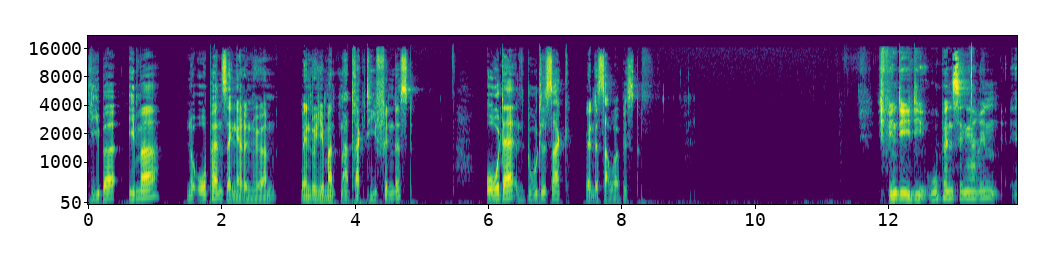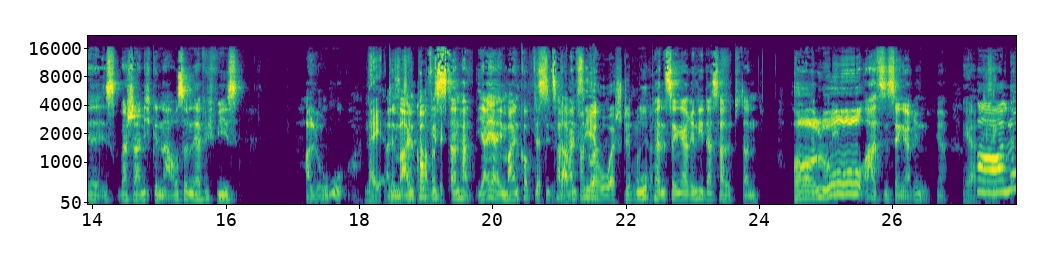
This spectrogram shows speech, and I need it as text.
lieber immer eine Opernsängerin hören, wenn du jemanden attraktiv findest, oder einen Dudelsack, wenn du sauer bist? Ich finde, die, die Opernsängerin äh, ist wahrscheinlich genauso nervig wie es Hallo. Naja, also in meinem Kopf ist es dann halt, ja, ja, in meinem Kopf ist es halt einfach sehr nur hoher Stimme, eine Opernsängerin, die das halt dann Hallo! Ah, es ist eine Sängerin, ja. Ja Hallo! Die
